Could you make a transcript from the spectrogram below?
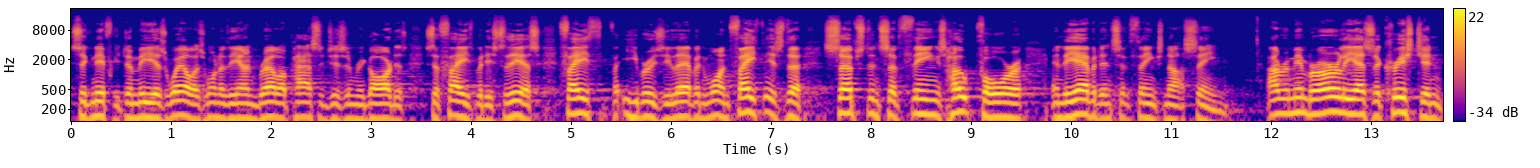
significant to me as well as one of the umbrella passages in regard to faith, but it's this. Faith, Hebrews 11 1. Faith is the substance of things hoped for and the evidence of things not seen. I remember early as a Christian,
